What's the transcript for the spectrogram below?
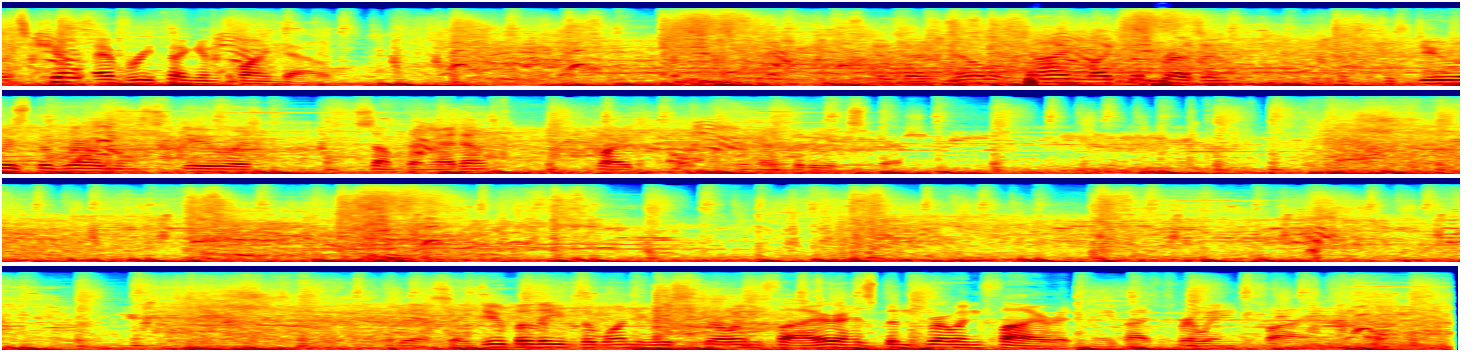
let's kill everything and find out. Because there's no time like the present to do as the Romans do or something. I don't quite remember the expression. Yes, I do believe the one who is throwing fire has been throwing fire at me by throwing fire.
